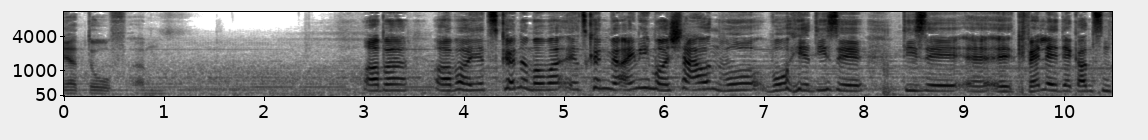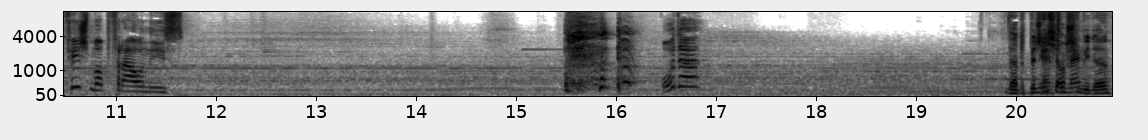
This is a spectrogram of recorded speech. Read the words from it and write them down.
Ja, doof. Ähm. Aber, aber jetzt können wir mal, jetzt können wir eigentlich mal schauen, wo, wo hier diese, diese äh, äh, Quelle der ganzen Fischmob-Frauen ist. Oder? Da bin ich auch schon wieder.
